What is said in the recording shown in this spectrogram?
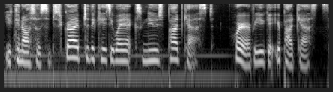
You can also subscribe to the KZYX News podcast, wherever you get your podcasts.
